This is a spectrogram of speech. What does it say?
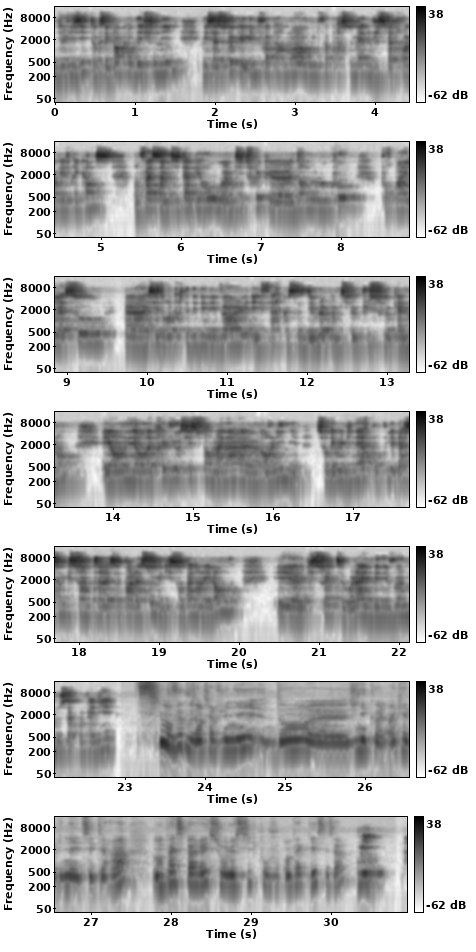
de visite. Donc, c'est pas encore défini, mais ça se peut qu'une fois par mois ou une fois par semaine, ou je sais pas trop à quelle fréquence, on fasse un petit apéro ou un petit truc dans nos locaux pour parler de l'assaut, essayer de recruter des bénévoles et faire que ça se développe un petit peu plus localement. Et on, a prévu aussi ce format-là en ligne sur des webinaires pour toutes les personnes sont intéressées par l'assaut mais qui sont pas dans les Landes et qui souhaitent voilà être bénévoles, nous accompagner si on veut que vous interveniez dans euh, une école, un cabinet, etc., on passe pareil sur le site pour vous contacter, c'est ça? Oui.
